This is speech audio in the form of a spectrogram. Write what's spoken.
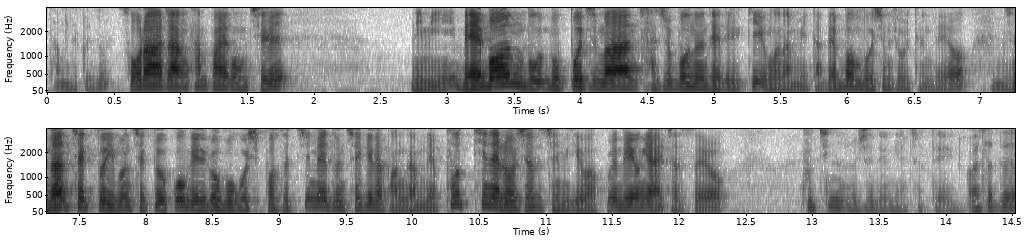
다음 댓글도 소라장 3807 님이 매번 보- 못 보지만 자주 보는 대들기 응원합니다. 매번 보시면 좋을 텐데요. 음. 지난 책도 이번 책도 꼭 읽어보고 싶어서 찜해둔 책이라 반갑네요. 푸틴의 러시아도 재밌게 봤고요. 내용이 알찼어요. 푸틴의 러시아 내용이 알찼대. 어쨌든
